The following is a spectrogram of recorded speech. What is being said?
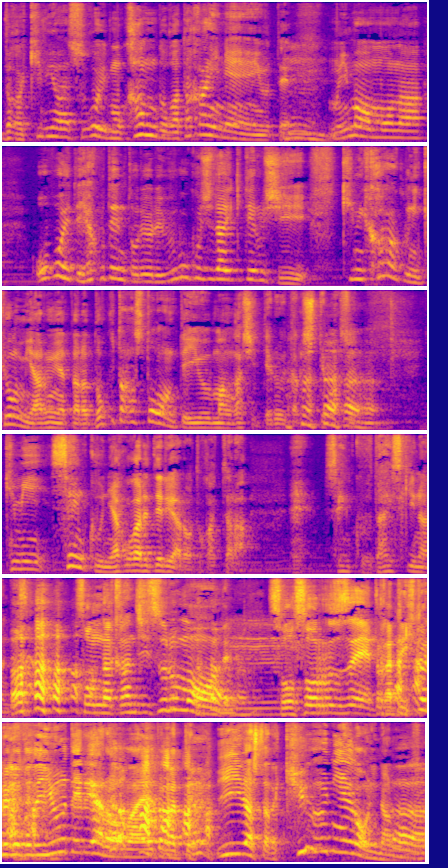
だから君はすごいもう感度が高いね言うて、うん。もう今はもうな覚えて100点取るより動く時代来てるし君科学に興味あるんやったら「ドクターストーン」っていう漫画知ってる言ったら知ってます 君千空に憧れてるやろとか言ったら「え千空大好きなんです。そんな感じするもん」って「そそるぜ」とかって独り言で言うてるやろお前とかって言い出したら急に笑顔になるんですよ。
